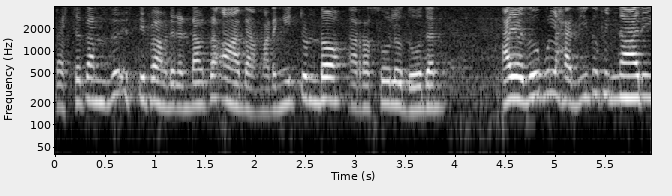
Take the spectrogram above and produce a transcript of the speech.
ഫസ്റ്റ് തംസ് ഇസ്തിഫാമിന്റെ രണ്ടാമത്തെ ആദ. മടങ്ങിയിട്ടുണ്ടോ? റസൂലു ദൂതൻ. ആ യദൂബുൽ ഹദീദു ഫിന്നാരി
